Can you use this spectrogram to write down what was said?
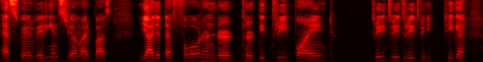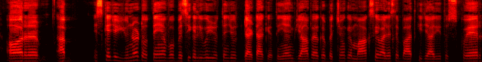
एस स्क्वायर वेरिएंस जो है हमारे पास, ये आ जाता है four hundred thirty three point three three three three ठीक है? और अब इसके जो यूनिट होते हैं, वो बेसिकली वही होते हैं जो डाटा के होते हैं। यहाँ पे अगर बच्चों के मार्क्स के हवाले से बात की जा रही है तो स्क्वायर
